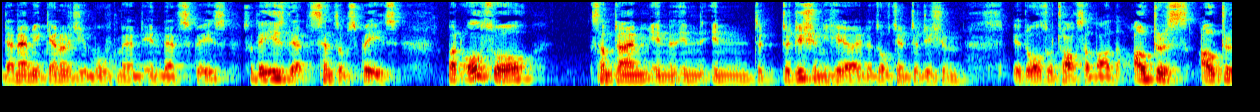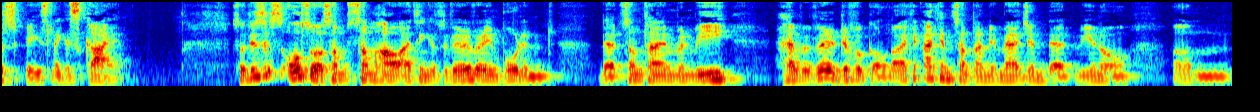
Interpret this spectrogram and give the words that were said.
dynamic energy movement in that space. So there is that sense of space. But also, sometime in, in, in tradition here, in the Dzogchen tradition, it also talks about the outer, outer space, like a sky. So this is also some somehow, I think it's very, very important that sometime when we have a very difficult, I can, I can sometimes imagine that, you know, um,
